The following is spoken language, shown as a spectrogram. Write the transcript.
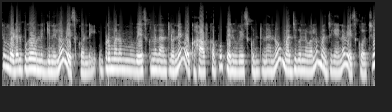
కొంచెం వెడల్పుగా ఉన్న గిన్నెలో వేసుకోండి. ఇప్పుడు మనం వేసుకున్న దాంట్లోనే ఒక హాఫ్ కప్పు పెరుగు వేసుకుంటున్నాను. మజ్జిగ ఉన్న వాళ్ళు మజ్జిగైనా వేసుకోవచ్చు.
